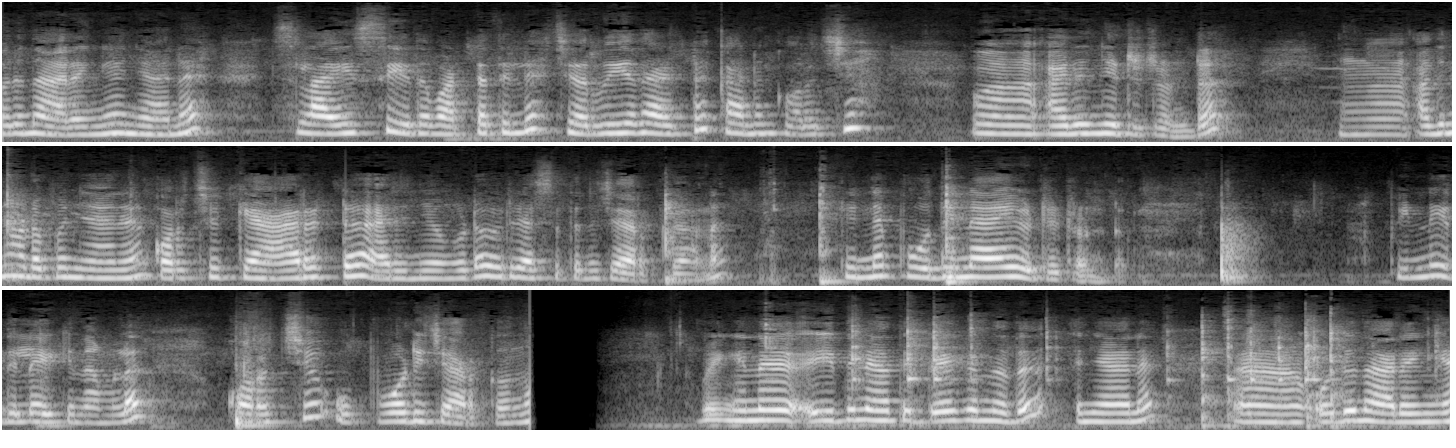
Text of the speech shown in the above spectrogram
ഒരു നാരങ്ങ ഞാൻ സ്ലൈസ് ചെയ്ത് വട്ടത്തിൽ ചെറിയതായിട്ട് കനം കുറച്ച് അരിഞ്ഞിട്ടിട്ടുണ്ട്. അതിനോടൊപ്പം ഞാൻ കുറച്ച് ക്യാരറ്റ് അരിഞ്ഞും കൂടെ ഒരു രസത്തിന് ചേർക്കുകയാണ്. പിന്നെ പുതിനായും ഇട്ടിട്ടുണ്ട്. പിന്നെ ഇതിലേക്ക് നമ്മൾ കുറച്ച് ഉപ്പുപൊടി ചേർക്കുന്നു. അപ്പോൾ ഇങ്ങനെ ഇതിനകത്ത് ഇട്ടേക്കുന്നത് ഞാൻ ഒരു നാരങ്ങ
